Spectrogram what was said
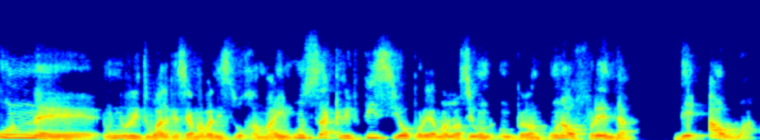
un, eh, un ritual que se llamaba Nisuja Maim, un sacrificio, por llamarlo así, un, perdón, una ofrenda de agua.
